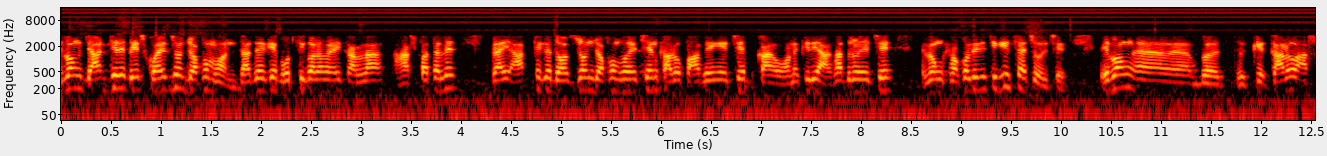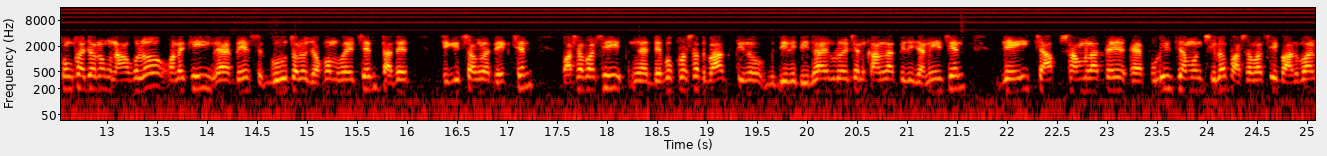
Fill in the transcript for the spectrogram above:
এবং যার জেরে বেশ কয়েকজন জখম হন। যাদেরকে ভর্তি করা হয় কালনা হাসপাতালে। প্রায় আট থেকে দশ জন জখম হয়েছেন, কারও পা ভেঙেছে অনেকেরই আঘাত রয়েছে এবং সকলেরই চিকিৎসা চলছে। এবং কারও আশঙ্কাজনক না হলেও অনেকেই বেশ গুরুতর জখম হয়েছেন, তাদের চিকিৎসকরা দেখছেন। পাশাপাশি দেবপ্রসাদ বাগ, তিনি, যিনি বিধায়ক রয়েছেন কালনা, তিনি জানিয়েছেন যে এই চাপ সামলাতে পুলিশ যেমন ছিল, পাশাপাশি বারবার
